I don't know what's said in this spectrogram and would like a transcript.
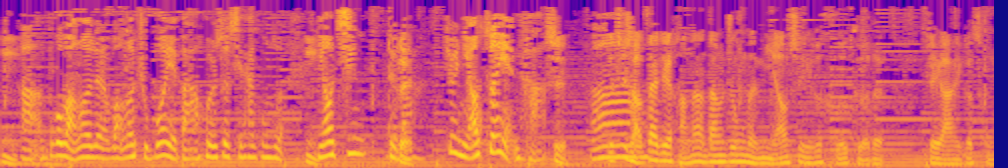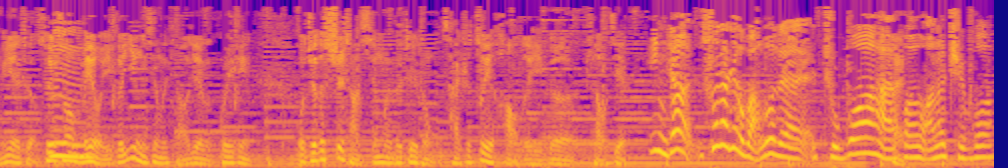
嗯啊，不过网络的网络主播也罢，或者做其他工作，嗯你要精，对吧？就是你要钻研它。是，至少在这个行当当中呢，你要是一个合格的这样一个从业者，所以说没有一个硬性的条件规定。我觉得市场行为的这种才是最好的一个条件。因为你知道，说到这个网络的主播哈、哎啊，或网络直播，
